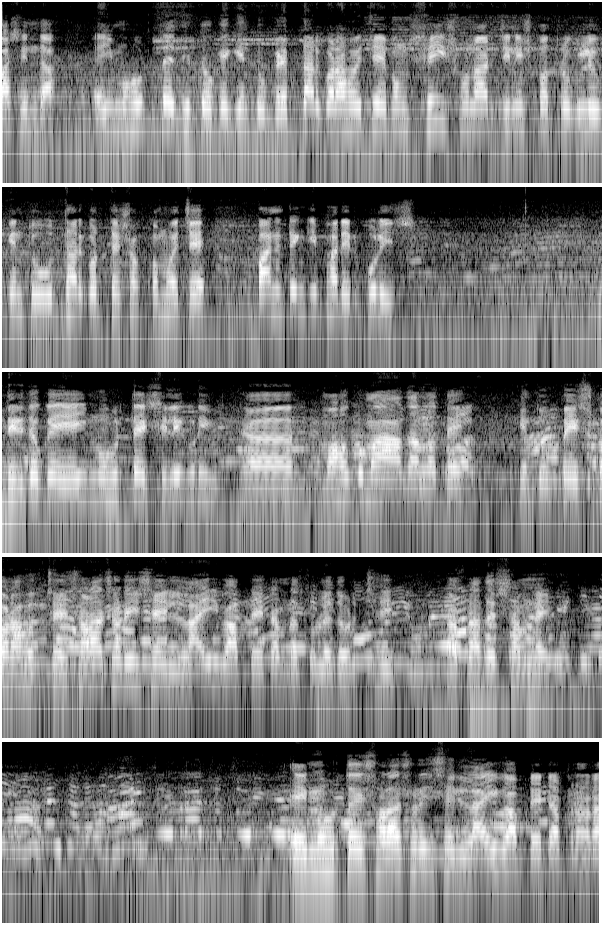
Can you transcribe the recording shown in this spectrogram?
বাসিন্দা। এই মুহূর্তে ধৃতকে কিন্তু গ্রেপ্তার করা হয়েছে এবং সেই সোনার জিনিসপত্রগুলিও কিন্তু উদ্ধার করতে সক্ষম হয়েছে পানিট্যাঙ্কি ফাঁড়ির পুলিশ। ধৃতকে এই মুহূর্তে শিলিগুড়ি মহকুমা আদালতে কিন্তু পেশ করা হচ্ছে। সরাসরি সেই লাইভ আপডেট আমরা তুলে ধরছি আপনাদের সামনে। এই মুহূর্তে সরাসরি সেই লাইভ আপডেট আপনারা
